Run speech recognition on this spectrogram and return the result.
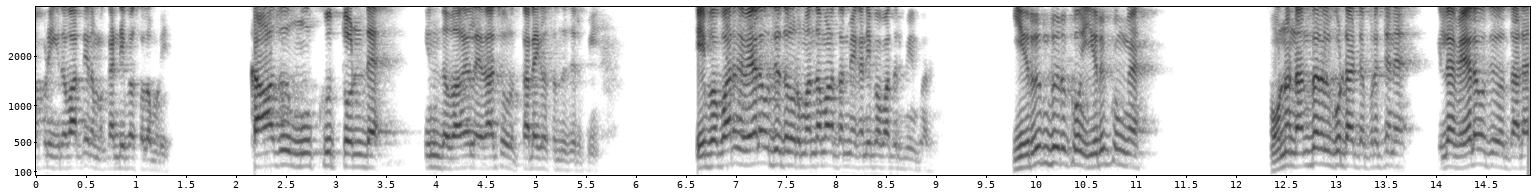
அப்படிங்கிற வார்த்தையை நம்ம கண்டிப்பா சொல்ல முடியும். காது மூக்கு தொண்டை இந்த வகையில ஏதாச்சும் ஒரு தடைகள் சந்திச்சிருப்பீங்க. இப்ப பாருங்க வேலை உத்தியத்துல ஒரு மந்தமான தன்மையை கண்டிப்பா பார்த்திருப்பீங்க பாருங்க. இருந்திருக்கும் இருக்குங்க. ஒண்ணு நண்பர்கள் கூட்டாட்ட பிரச்சனை இல்ல வேலை உத்தியோக தடை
